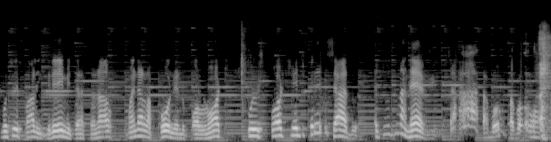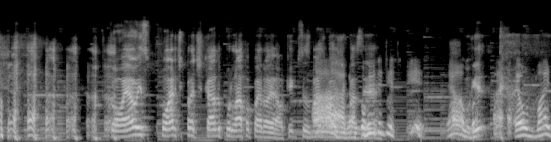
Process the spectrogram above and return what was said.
você fala em Grêmio Internacional, mas na Lapônia, no Polo Norte, o esporte é diferenciado, é tudo na neve. Ah, tá bom, tá bom. Qual é o esporte praticado por lá, Papai Noel? O que, que vocês mais Ah, gostam de fazer? corrida de esqui é o, Corrida- é o mais,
